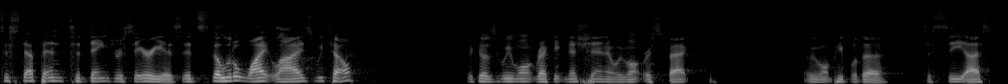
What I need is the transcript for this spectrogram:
to step into dangerous areas. It's the little white lies we tell because we want recognition and we want respect and we want people to, to see us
